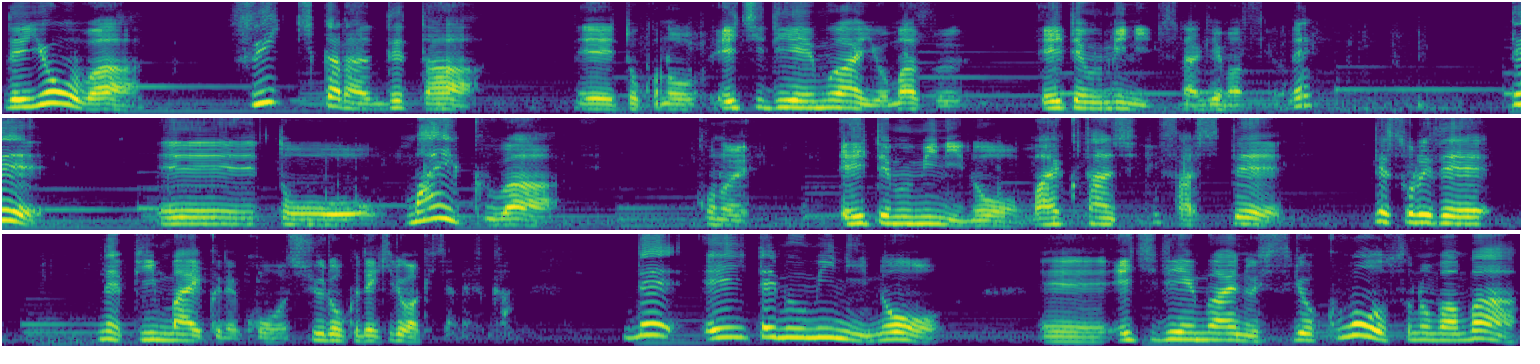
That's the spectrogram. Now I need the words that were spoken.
で要はスイッチから出た、えーと、この HDMI をまず ATEM ミニにつなげますよね。でえっ、ー、とマイクはこの ATEM ミニのマイク端子に挿してでそれでねピンマイクでこう収録できるわけじゃないですか。で ATEM ミニの、えー、HDMI の出力をそのまま、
